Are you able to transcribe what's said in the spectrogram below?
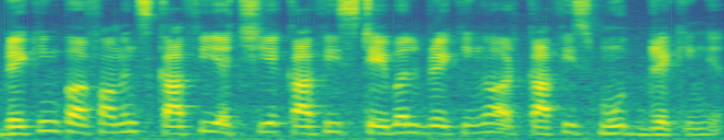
ब्रेकिंग परफॉर्मेंस काफ़ी अच्छी है, काफ़ी स्टेबल ब्रेकिंग है और काफ़ी स्मूथ ब्रेकिंग है।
